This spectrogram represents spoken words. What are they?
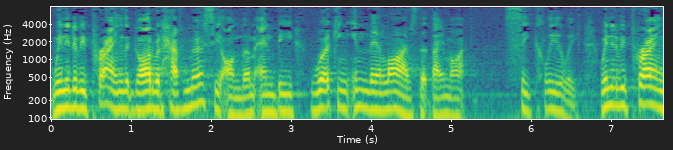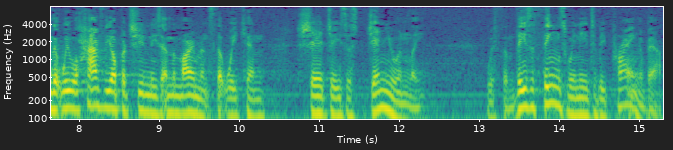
We need to be praying that God would have mercy on them and be working in their lives that they might see clearly. We need to be praying that we will have the opportunities and the moments that we can share Jesus genuinely with them. These are things we need to be praying about.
